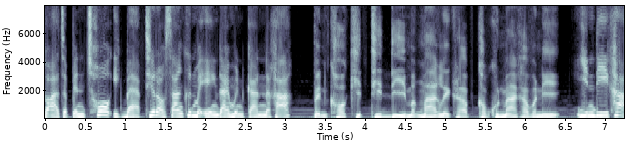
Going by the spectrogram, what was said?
ก็อาจจะเป็นโชคอีกแบบที่เราสร้างขึ้นมาเองได้เหมือนกันนะคะ เป็นข้อคิดที่ดีมากๆเลยครับ ขอบคุณมากครับวันนี้ ยินดีค่ะ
